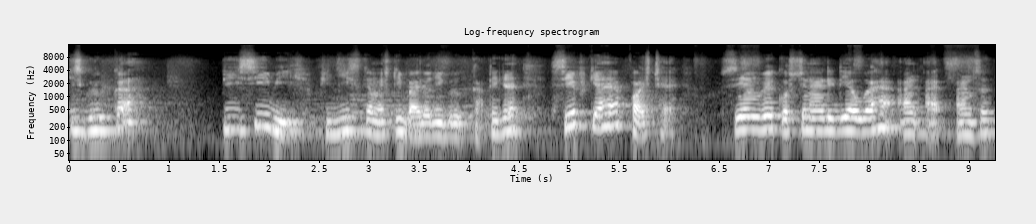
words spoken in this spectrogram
किस ग्रुप का? PCB, physics, chemistry, biology group का। ठीक है सिर्फ़ क्या है? फ़र्स्ट है। सेम वे क्वेश्चन आईडी दिया हुआ है and answer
